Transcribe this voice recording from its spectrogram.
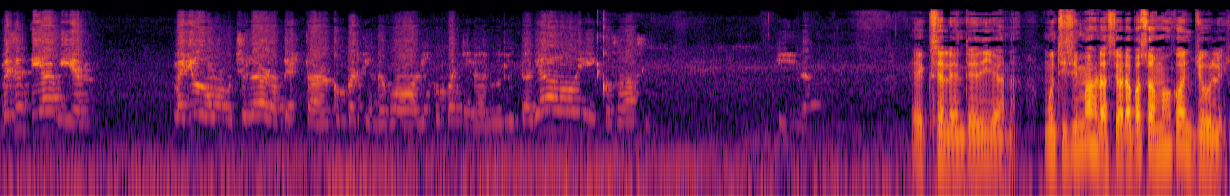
me sentía bien. Me ayudó mucho, la verdad, de estar compartiendo con los compañeros del voluntariado y cosas así. Y nada. Excelente, Diana. Muchísimas gracias. Ahora pasamos con Julie.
